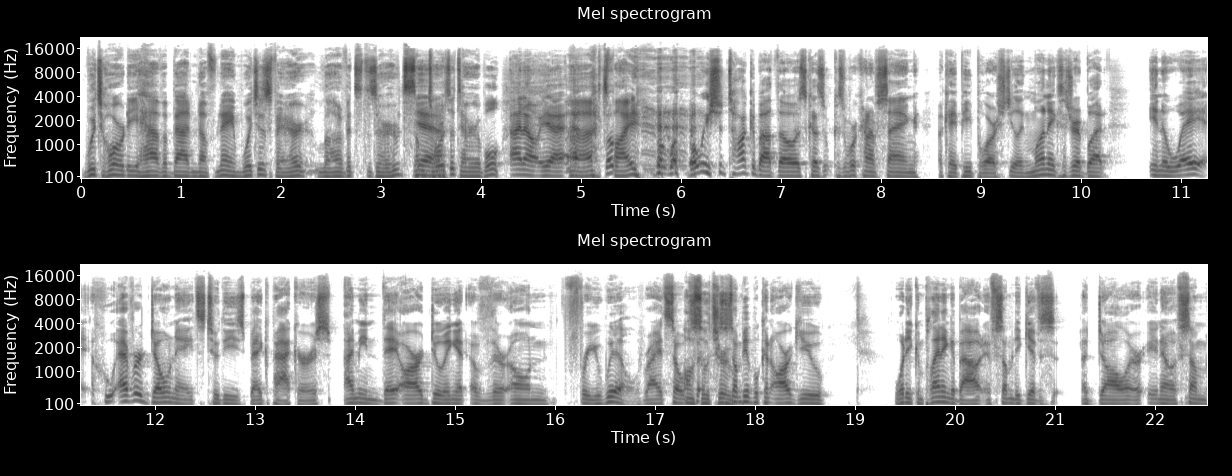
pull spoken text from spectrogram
which already have a bad enough name, which is fair. A lot of it's deserved. Some Yeah. tourists are terrible. I know, yeah. Uh, it's but, fine. but what, what we should talk about though is because because we're kind of saying okay, people are stealing money, etc. But in a way, whoever donates to these backpackers, I mean, they are doing it of their own free will, right? So, so some people can argue, what are you complaining about if somebody gives a dollar? You know, if some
